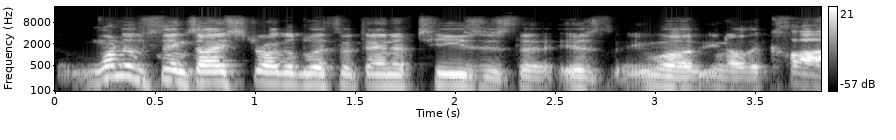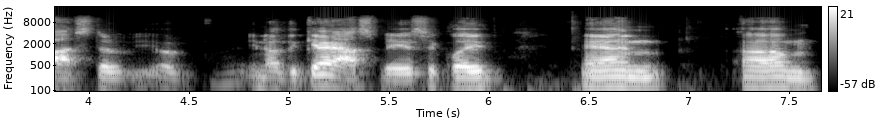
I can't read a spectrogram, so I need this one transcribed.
one of the things I struggled with with NFTs is the is well, you know, the cost of, of you know the gas basically, and um,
